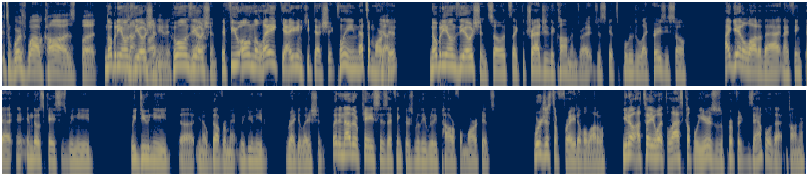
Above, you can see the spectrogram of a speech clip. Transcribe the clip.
it's a worthwhile cause, but Nobody owns the ocean. money in it. Who owns the ocean? If you own the lake, yeah, you're gonna keep that shit clean. That's a market. Nobody owns the ocean, so it's like the tragedy of the commons, right? It just gets polluted like crazy. So I get a lot of that, and I think that in in those cases we need, we do need, uh, you know, government. We do need regulation. But in other cases, I think there's really, really powerful markets. We're just afraid of a lot of them. You know, I'll tell you what. The last couple of years was a perfect example of that, Connor.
